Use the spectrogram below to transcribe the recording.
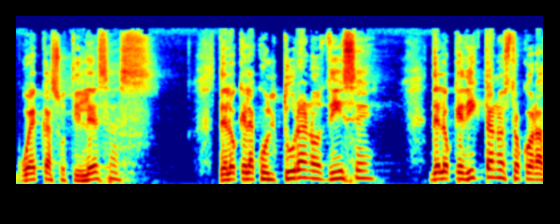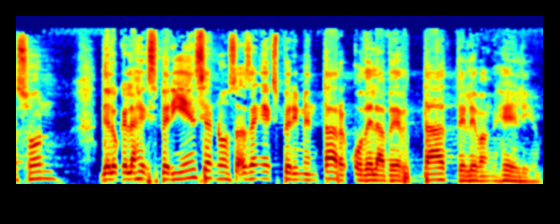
huecas sutilezas? ¿De lo que la cultura nos dice? ¿De lo que dicta nuestro corazón? ¿De lo que las experiencias nos hacen experimentar? ¿O de la verdad del Evangelio?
